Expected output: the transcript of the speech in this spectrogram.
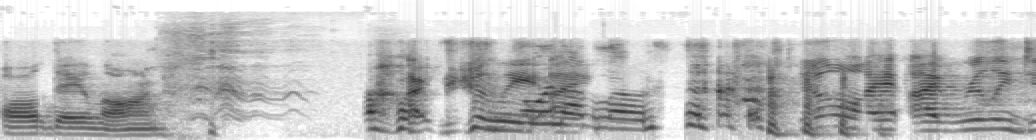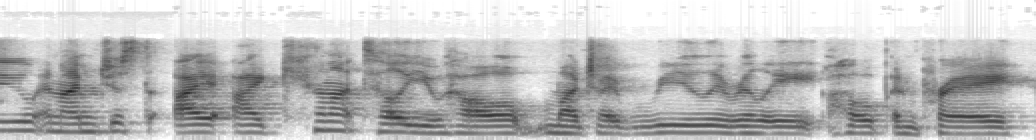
all day long. I really, We're I, not alone. no, I, I really do. And I'm just, I, I cannot tell you how much I really, really hope and pray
